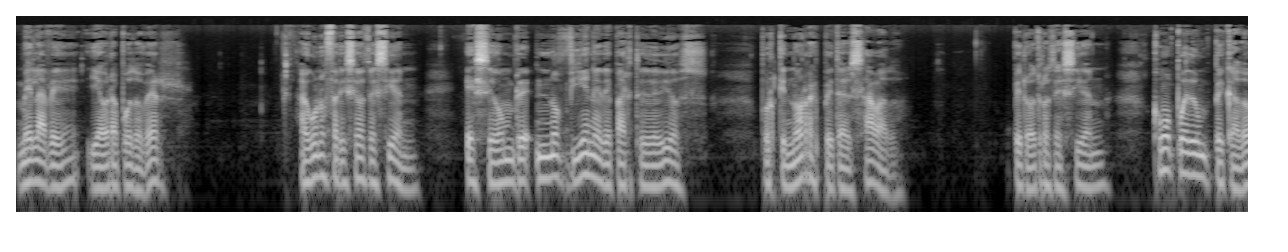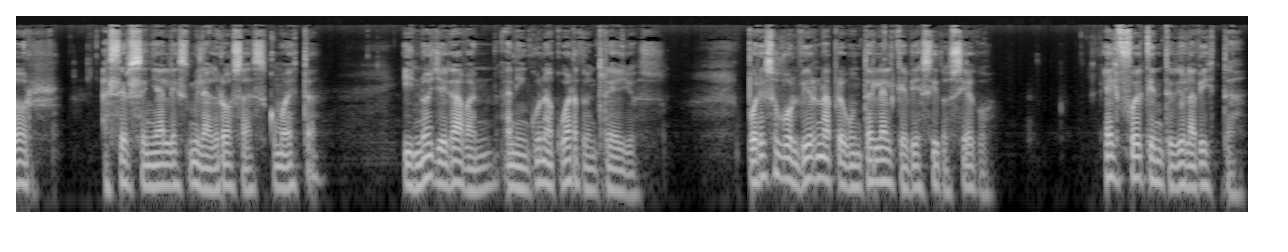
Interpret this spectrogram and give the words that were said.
me lavé y ahora puedo ver. Algunos fariseos decían, ese hombre no viene de parte de Dios, porque no respeta el sábado. Pero otros decían, ¿cómo puede un pecador hacer señales milagrosas como esta, y no llegaban a ningún acuerdo entre ellos. Por eso volvieron a preguntarle al que había sido ciego. Él fue quien te dio la vista.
